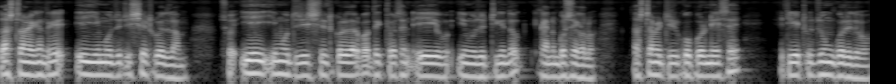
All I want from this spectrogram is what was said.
জাস্ট আমি এখান থেকে এই ইমোজিটি সিলেক্ট করে দিলাম। সো এই ইমোজিটি সিলেক্ট করে দেওয়ার পর দেখতে পাচ্ছেন এই ইমোজিটি কিন্তু এখানে বসে গেল। জাস্ট আমি এটির উপরে নিয়ে এসে এটি একটু জুম করে দেবো।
